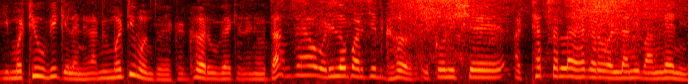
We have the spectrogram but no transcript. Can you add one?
ही मठी उभी केल्याने आम्ही मठी म्हणतो एका घर उभ्या केल्याने होता. आमचं ह्या वडिलोपार्जित घर एकोणीसशे अठ्ठ्याहत्तरला ह्या घर वडिलांनी बांधल्याने.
